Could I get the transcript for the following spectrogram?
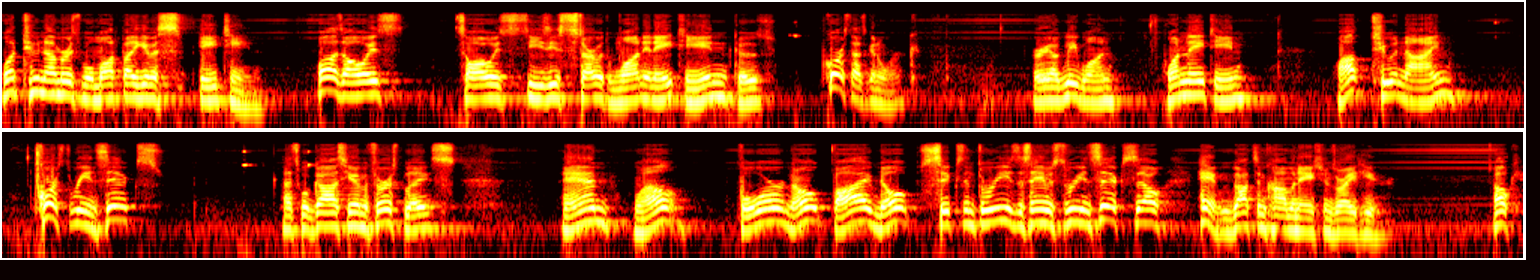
what two numbers will multiply to give us 18? Well, as always, it's always easiest to start with 1 and 18 because of course that's going to work. Very ugly 1. 1 and 18. Well, 2 and 9. Of course, 3 and 6. That's what got us here in the first place. And, well, 4, nope, 5, nope, 6 and 3 is the same as 3 and 6. So, hey, we've got some combinations right here. Okay,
